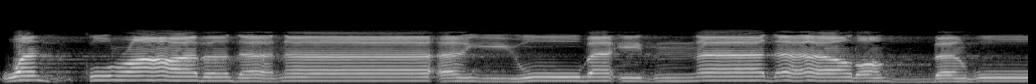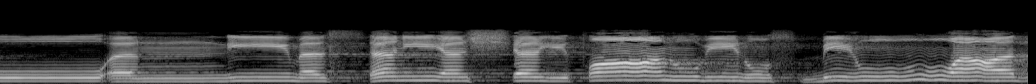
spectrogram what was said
وَاذْكُرْ عَبْدَنَا أَيُّوبَ إِذْ نَادَىٰ رَبَّهُ أَنِّي مَسَّنِيَ مسني الشيطان بنصب وعذاب.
